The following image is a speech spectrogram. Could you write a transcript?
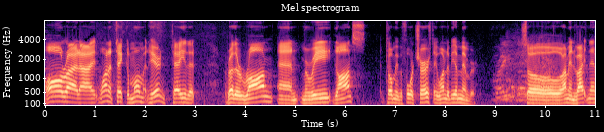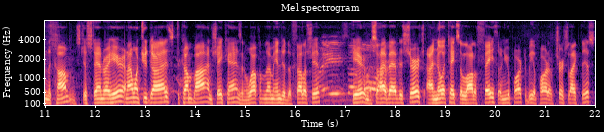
All right, I want to take a moment here and tell you that Brother Ron and Marie Gauntz told me before church they wanted to be a member. So I'm inviting them to come and just stand right here. And I want you guys to come by and shake hands and welcome them into the fellowship Praise here at Messiah Baptist Church. I know it takes a lot of faith on your part to be a part of a church like this.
